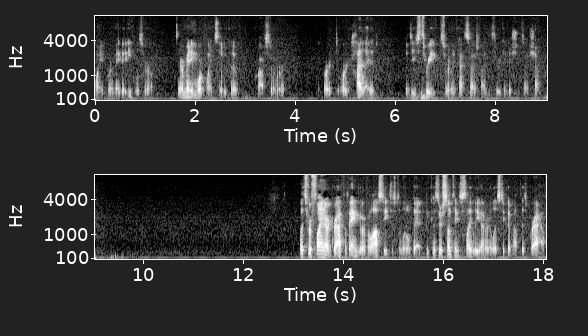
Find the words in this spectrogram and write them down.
point where omega equals zero. There are many more points that we could have crossed over or, or highlighted, but these three certainly satisfy the three conditions I've shown. Let's refine our graph of angular velocity just a little bit, because there's something slightly unrealistic about this graph.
